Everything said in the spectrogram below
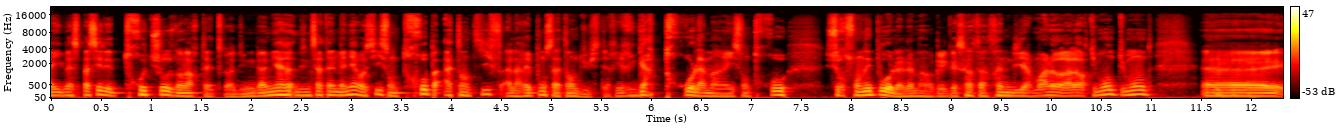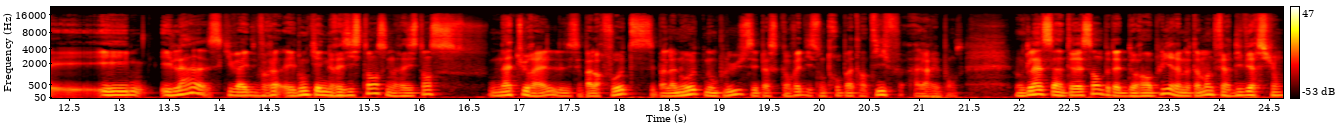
il va se passer trop de choses dans leur tête. D'une, certaine manière aussi, ils sont trop attentifs à la réponse attendue. C'est-à-dire qu'ils regardent trop la main, ils sont trop sur son épaule à la main, en quelque sorte, en train de dire, moi alors, alors tu montes, tu montes. Euh, et, là, ce qui va être vrai, et donc il y a une résistance, une résistance naturelle, c'est pas leur faute, c'est pas la nôtre non plus, c'est parce qu'en fait ils sont trop attentifs à la réponse. Donc là c'est intéressant peut-être de remplir et notamment de faire diversion.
